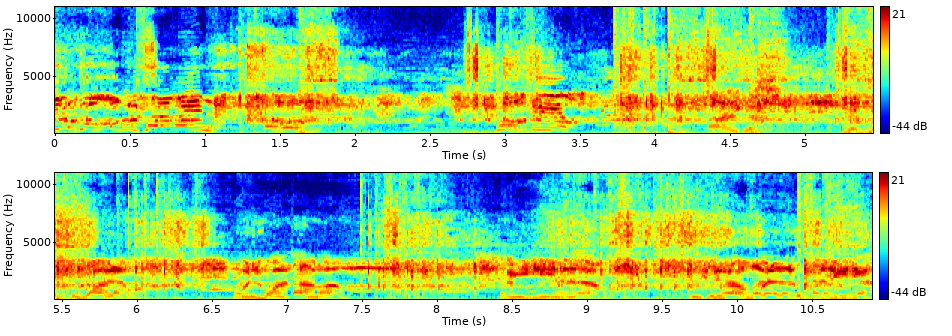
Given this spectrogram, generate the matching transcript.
Sino ka kumagol sa akin? Ako! Huwag niyo! Parang Diyos, sobos yung bala ko. Malubha ang tama ko. Nangihina na ako. Gusto na ako malalagot na nanginya.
